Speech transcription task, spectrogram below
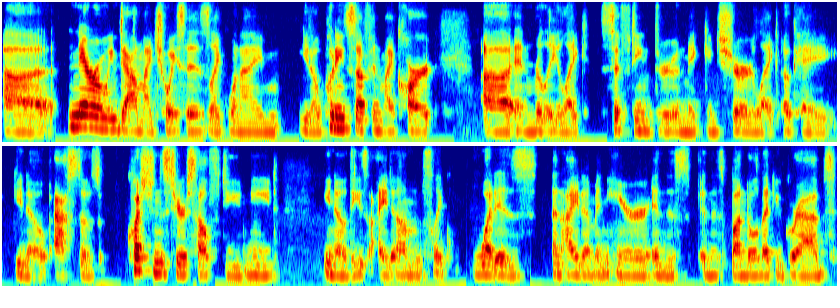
uh, narrowing down my choices, like when I'm, you know, putting stuff in my cart uh, and really like sifting through and making sure, like, okay, you know, ask those questions to yourself. Do you need, you know, these items? Like, what is an item in here in this in this bundle that you grabbed?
